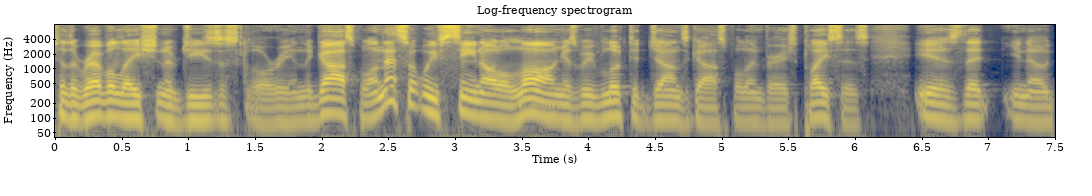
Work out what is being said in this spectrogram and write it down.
to the revelation of Jesus' glory in the gospel, and that's what we've seen all along as we've looked at John's gospel in various places. Is that you know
